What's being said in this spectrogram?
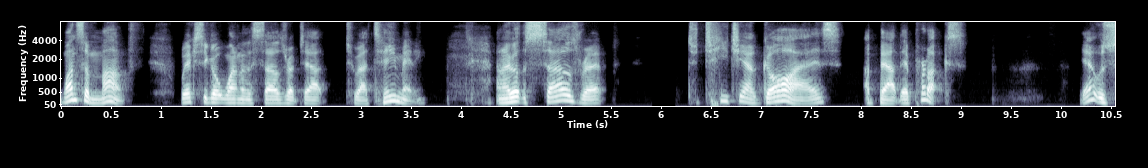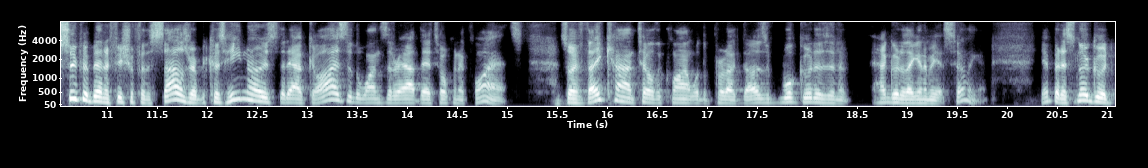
once a month, we actually got one of the sales reps out to our team meeting. And I got the sales rep to teach our guys about their products. Yeah, it was super beneficial for the sales rep because he knows that our guys are the ones that are out there talking to clients. So if they can't tell the client what the product does, what good is it? How good are they going to be at selling it? Yeah, but it's no good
